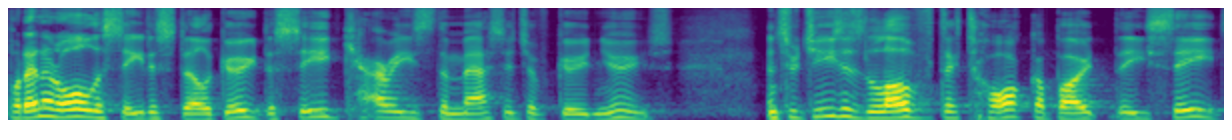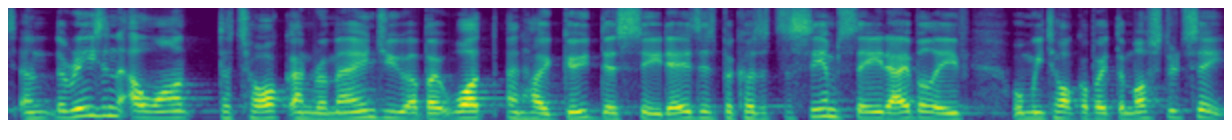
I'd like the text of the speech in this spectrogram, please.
but in it all, the seed is still good. The seed carries the message of good news. And so Jesus loved to talk about these seeds. And the reason I want to talk and remind you about what and how good this seed is is because it's the same seed, I believe, when we talk about the mustard seed.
